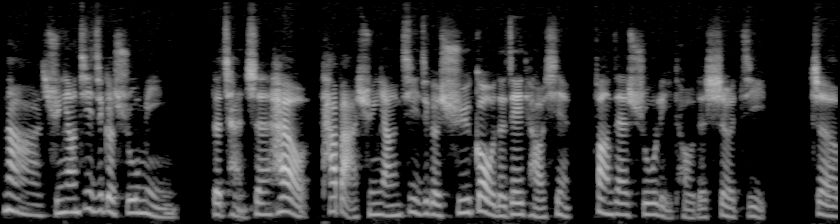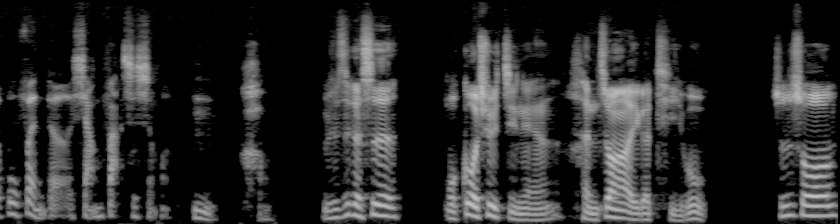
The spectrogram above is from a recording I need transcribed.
那《巡洋记》这个书名的产生，还有他把《巡洋记》这个虚构的这一条线放在书里头的设计，这部分的想法是什么？嗯，好，我觉得这个是我过去几年很重要的一个体悟，就是说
